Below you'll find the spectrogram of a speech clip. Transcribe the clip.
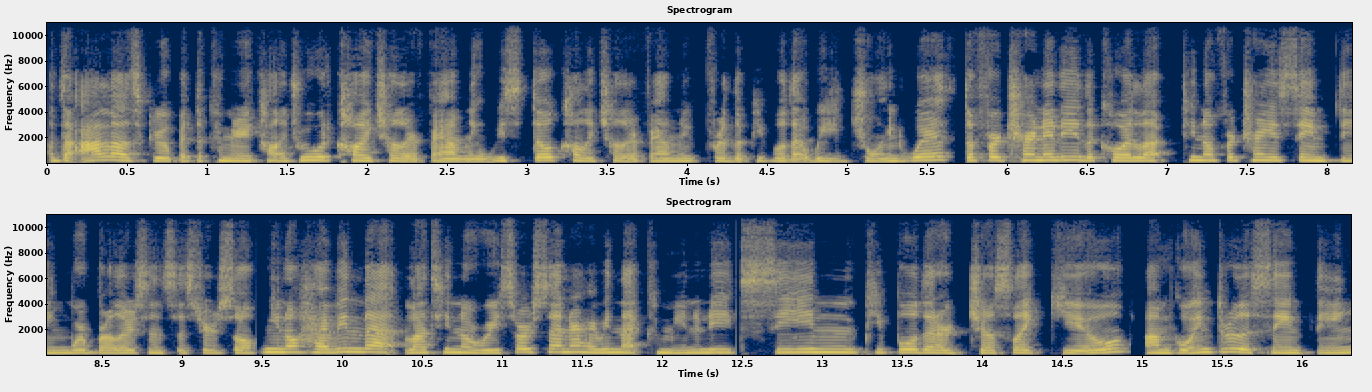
the ALAS group at the community college, we would call each other family. We still call each other family for the people that we joined with. The fraternity, the co Latino fraternity, same thing. We're brothers and sisters. So, you know, having that Latino resource center, having that community, seeing people that are just like you, um, going through the same thing,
